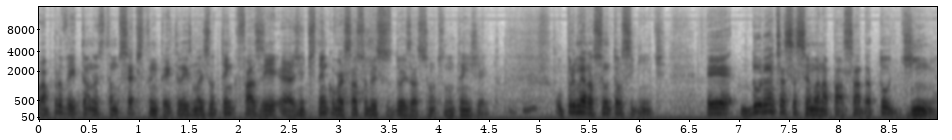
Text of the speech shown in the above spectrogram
aproveitando, nós estamos 7h33, mas eu tenho que fazer, a gente tem que conversar sobre esses dois assuntos, não tem jeito. Uhum. O primeiro assunto é o seguinte, é, durante essa semana passada todinha,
